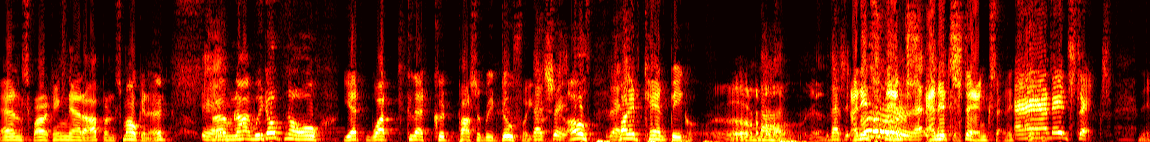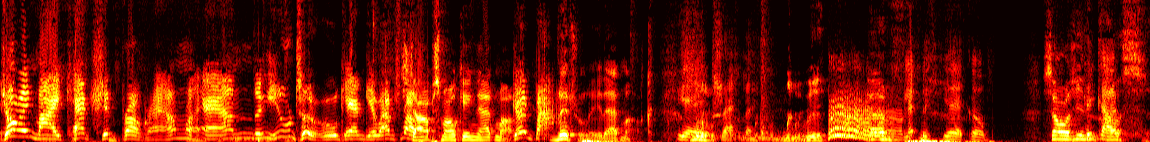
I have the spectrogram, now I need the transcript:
and sparking that up and smoking it. Yeah. Um, not, we don't know yet what that could possibly do for you. That's it. health, That's but it. can't be good. No, that's it. And it stinks, That's and it stinks, and it And it stinks. Join my cat shit program, and you too can give up smoking. Stop smoking that muck. Goodbye. Literally that muck. Yeah, exactly. Um, let me. Yeah, go. on. So I was in. Keep. I was,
